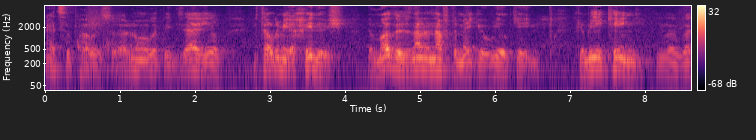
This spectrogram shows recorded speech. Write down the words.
That's the power. So I don't know what the exact, you know, you're telling me a chiddush, the mother is not enough to make you a real king. Can be a king, the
